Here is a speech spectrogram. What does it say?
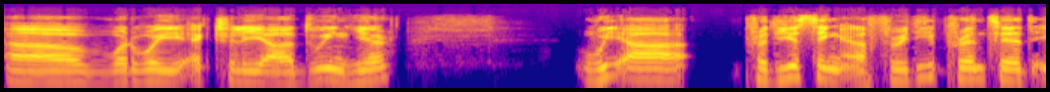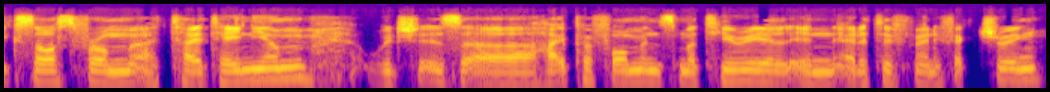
uh, what we actually are doing here. We are producing a 3D printed exhaust from uh, titanium, which is a high performance material in additive manufacturing.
